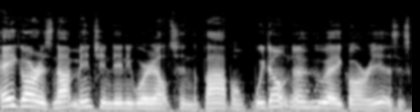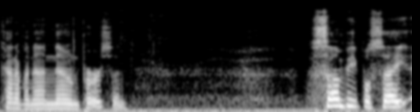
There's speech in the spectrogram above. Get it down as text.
Agur is not mentioned anywhere else in the Bible. We don't know who Agur is, it's kind of an unknown person. Some people say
